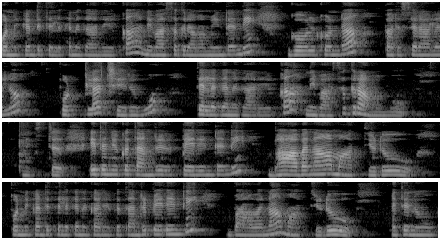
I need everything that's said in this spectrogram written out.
పొన్నికంటి తెలకన గారి యొక్క నివాస గ్రామం ఏంటండి? గోల్కొండ పరిసరాలలో పొట్ల చెరువు తెలగన గారి యొక్క నివాస గ్రామము. నెక్స్ట్ ఇతని యొక్క తండ్రి పేరేంటండి? భావనామాత్యుడు. పొన్నికంటి తిలకన గారి యొక్క తండ్రి పేరేంటి? భావనామాత్యుడు. ఇతను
